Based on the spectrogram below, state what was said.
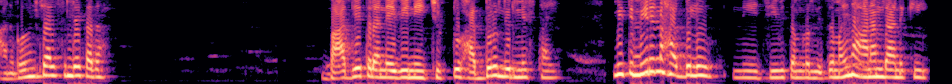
అనుభవించాల్సిందే కదా. బాధ్యతలనేవి నీ చుట్టూ హద్దులు నిర్మిస్తాయి. మితిమీరిన హద్దులు నీ జీవితంలో నిజమైన ఆనందానికి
